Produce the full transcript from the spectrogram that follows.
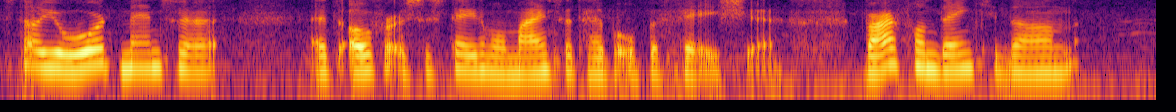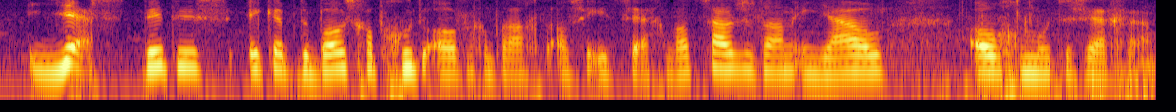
Stel je hoort mensen het over een sustainable mindset hebben op een feestje. Waarvan denk je dan, yes, dit is, ik heb de boodschap goed overgebracht als ze iets zeggen. Wat zouden ze dan in jouw ogen moeten zeggen?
